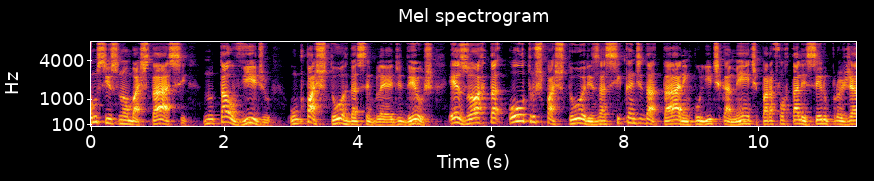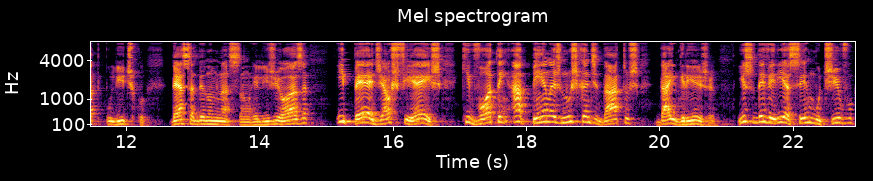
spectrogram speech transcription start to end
Como se isso não bastasse, no tal vídeo, um pastor da Assembleia de Deus exorta outros pastores a se candidatarem politicamente para fortalecer o projeto político dessa denominação religiosa e pede aos fiéis que votem apenas nos candidatos da igreja. Isso deveria ser motivo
